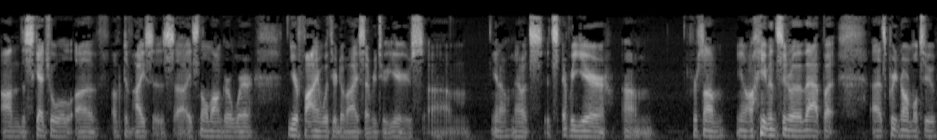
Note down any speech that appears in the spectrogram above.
on the schedule of of devices. Uh, it's no longer where you're fine with your device every two years. Um, you know, now it's it's every year um, for some, you know, even sooner than that. But uh, it's pretty normal to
